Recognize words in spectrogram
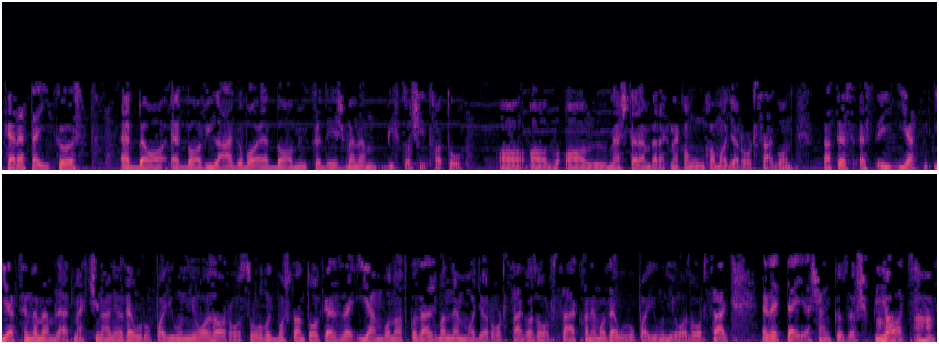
keretei közt ebbe a, ebbe a világba, ebbe a működésbe nem biztosítható a, a, a mesterembereknek a munka Magyarországon. Tehát ezt, ezt ilyet, ilyet szerintem nem lehet megcsinálni. Az Európai Unió az arról szól, hogy mostantól kezdve ilyen vonatkozásban nem Magyarország az ország, hanem az Európai Unió az ország. Ez egy teljesen közös piac. Aha, aha.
